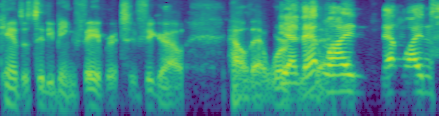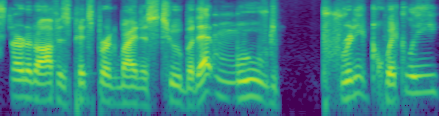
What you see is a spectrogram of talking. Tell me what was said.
Kansas City being favorite to figure out how that works. Yeah, that line that line started off as Pittsburgh minus two, but that moved pretty quickly,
